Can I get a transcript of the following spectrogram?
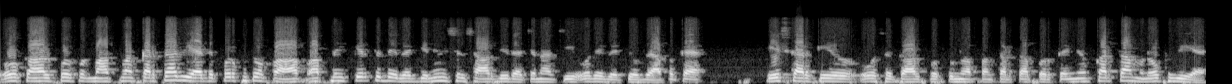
ਉਹ ਕਾਲ ਪੁਰਖ ਪਰਮਾਤਮਾ ਕਰਤਾ ਵੀ ਹੈ ਤੇ ਪੁਰਖ ਤੋਂ ਭਾਵ ਆਪਣੀ ਕਿਰਤ ਦੇ ਵਿੱਚ ਜਿੰਨੀ ਵੀ ਸੰਸਾਰ ਦੀ ਰਚਨਾ ਸੀ, ਉਹਦੇ ਵਿੱਚ ਉਹ ਵਿਆਪਕ ਹੈ। ਇਸ ਕਰਕੇ ਉਸ ਕਾਲ ਪੁਰਖ ਨੂੰ ਆਪਾਂ ਕਰਤਾ ਪੁਰਖ ਕਹਿੰਦੇ ਹਾਂ। ਕਰਤਾ ਮਨੁੱਖ ਵੀ ਹੈ।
